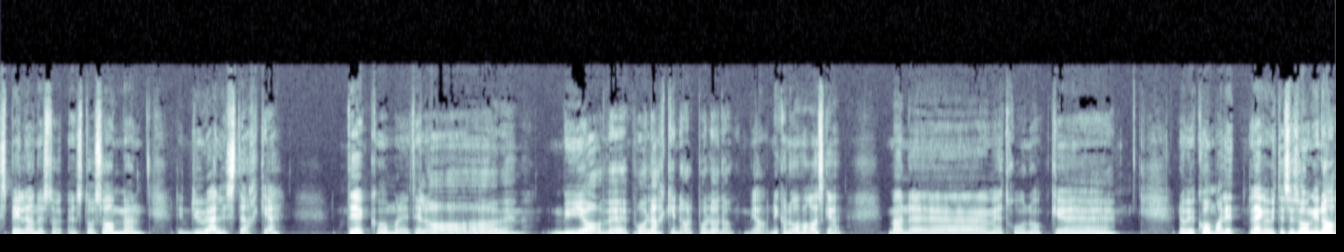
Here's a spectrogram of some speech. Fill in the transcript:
Spillerne står, sammen. De er duellsterke. Det kommer de til å ha mye av eh, på Lerkendal på lørdag. Ja, de kan overraske, men eh, jeg tror nok eh, når vi kommer litt lenger ut i sesongen, da,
